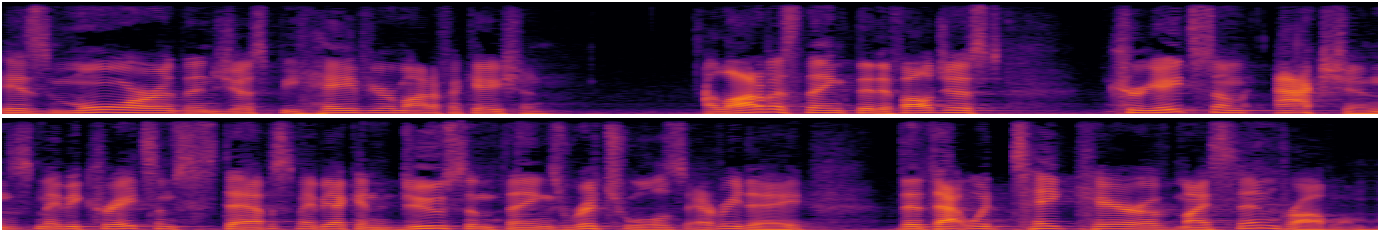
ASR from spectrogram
is more than just behavior modification. A lot of us think that if I'll just create some actions, maybe create some steps, maybe I can do some things, rituals every day, that that would take care of my sin problem.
